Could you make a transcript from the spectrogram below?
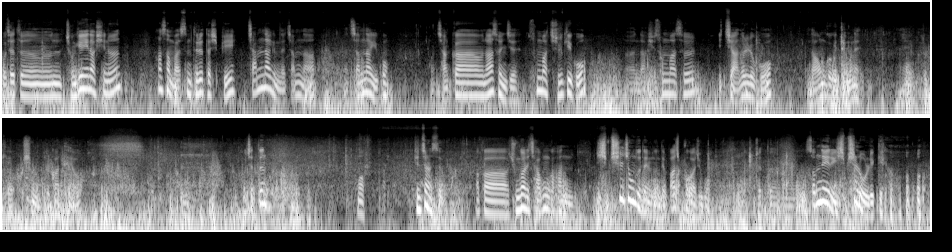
어쨌든 정경이 낚시는 항상 말씀드렸다시피 짬낙입니다. 짬낙, 짬낙이고 어, 잠깐 와서 이제 손맛 즐기고 어, 낚시 손맛을 잊지 않으려고 나온 거기 때문에 예, 그렇게 보시면 될 것 같아요. 음, 어쨌든 뭐 괜찮았어요. 아까 중간에 잡은 거 한 27 정도 되는 건데 빠져가지고 어쨌든 썸네일을 27로 올릴게요.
